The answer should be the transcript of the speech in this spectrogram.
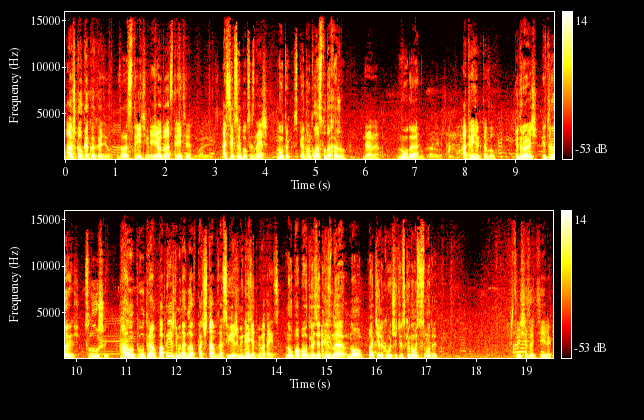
А в школу какой ходил? В 23 И я в 23 А секцию бокса знаешь? Ну так, с пятого класса туда хожу. Да, да. Ну да. А тренер кто был? Петрович. Петрович, слушай, а он по утрам по-прежнему на глав почтам за свежими газетами мотается? Ну, по поводу газет не знаю, но по телеку в учительской новости смотрит. Что еще за телек?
